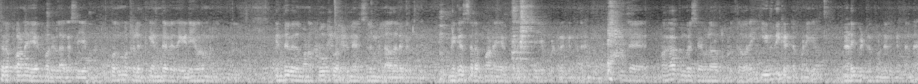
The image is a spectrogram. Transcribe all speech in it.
சிறப்பான ஏற்பாடுகளாக செய்யப்பட்டு பொதுமக்களுக்கு எந்தவித இடையூறும் இல்லை. எந்த விதமான போக்குவரத்து நெரிசலும் இல்லாத அளவிற்கு மிக சிறப்பான ஏற்பாடுகள் செய்யப்பட்டிருக்கின்றன. இந்த மகா கும்ப சேவலாவை பொறுத்தவரை இறுதிக்கட்ட பணிகள் நடைபெற்று கொண்டிருக்கின்றன.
